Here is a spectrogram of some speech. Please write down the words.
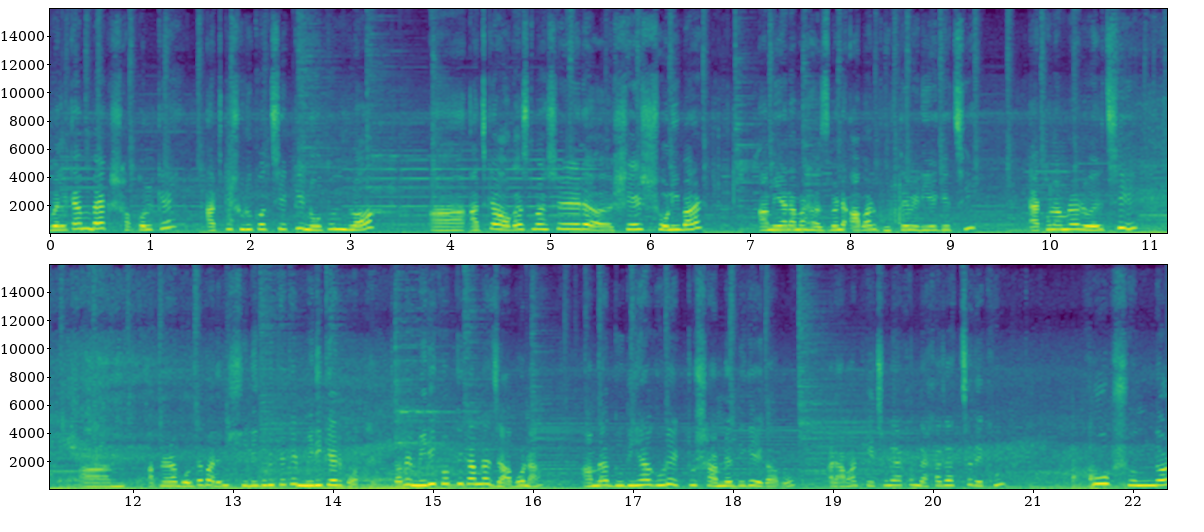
ওয়েলকাম ব্যাক সকলকে। আজকে শুরু করছি একটি নতুন ব্লগ আজকে অগস্ট মাসের শেষ শনিবার। আমি আর আমার হাজব্যান্ড আবার ঘুরতে বেরিয়ে গেছি। এখন আমরা রয়েছি আপনারা বলতে পারেন শিলিগুড়ি থেকে মিরিকের পথে। তবে মিরিক অব্দিকে আমরা যাব না। আমরা দুধিয়া ঘুরে একটু সামনের দিকে এগাবো। আর আমার পেছনে এখন দেখা যাচ্ছে, দেখুন, খুব সুন্দর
